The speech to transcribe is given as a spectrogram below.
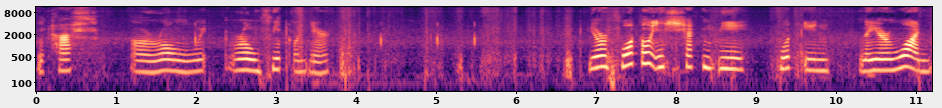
it has a wrong, wrong fit on there. Your photo is be put in layer 1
